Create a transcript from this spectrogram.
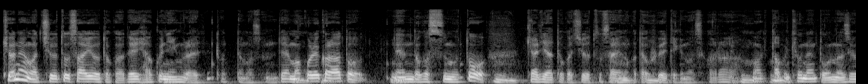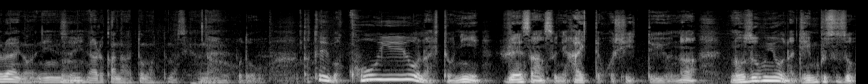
去年は中途採用とかで100人ぐらい取ってますんで、まあ、これからあと年度が進むと、キャリアとか中途採用の方が増えてきますから、まあ、多分去年と同じぐらいの人数になるかなと思ってますけどね。なるほど。例えばこういうような人にルネサンスに入ってほしいというような望むような人物像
